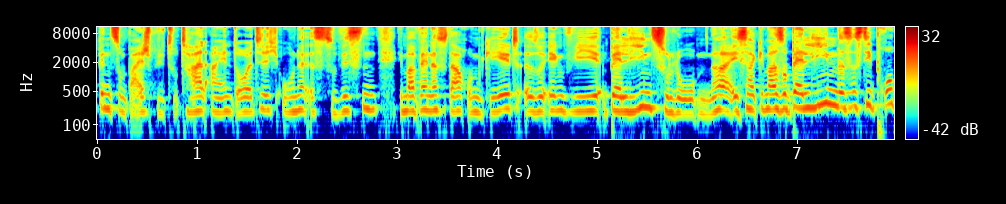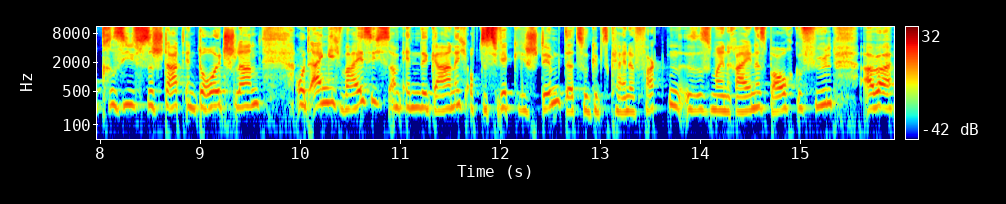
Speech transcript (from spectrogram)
bin zum Beispiel total eindeutig, ohne es zu wissen, immer wenn es darum geht, so irgendwie Berlin zu loben. Ne? Ich sage immer so, Berlin, das ist die progressivste Stadt in Deutschland. Und eigentlich weiß ich es am Ende gar nicht, ob das wirklich stimmt. Dazu gibt es keine Fakten. Es ist mein reines Bauchgefühl. Aber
